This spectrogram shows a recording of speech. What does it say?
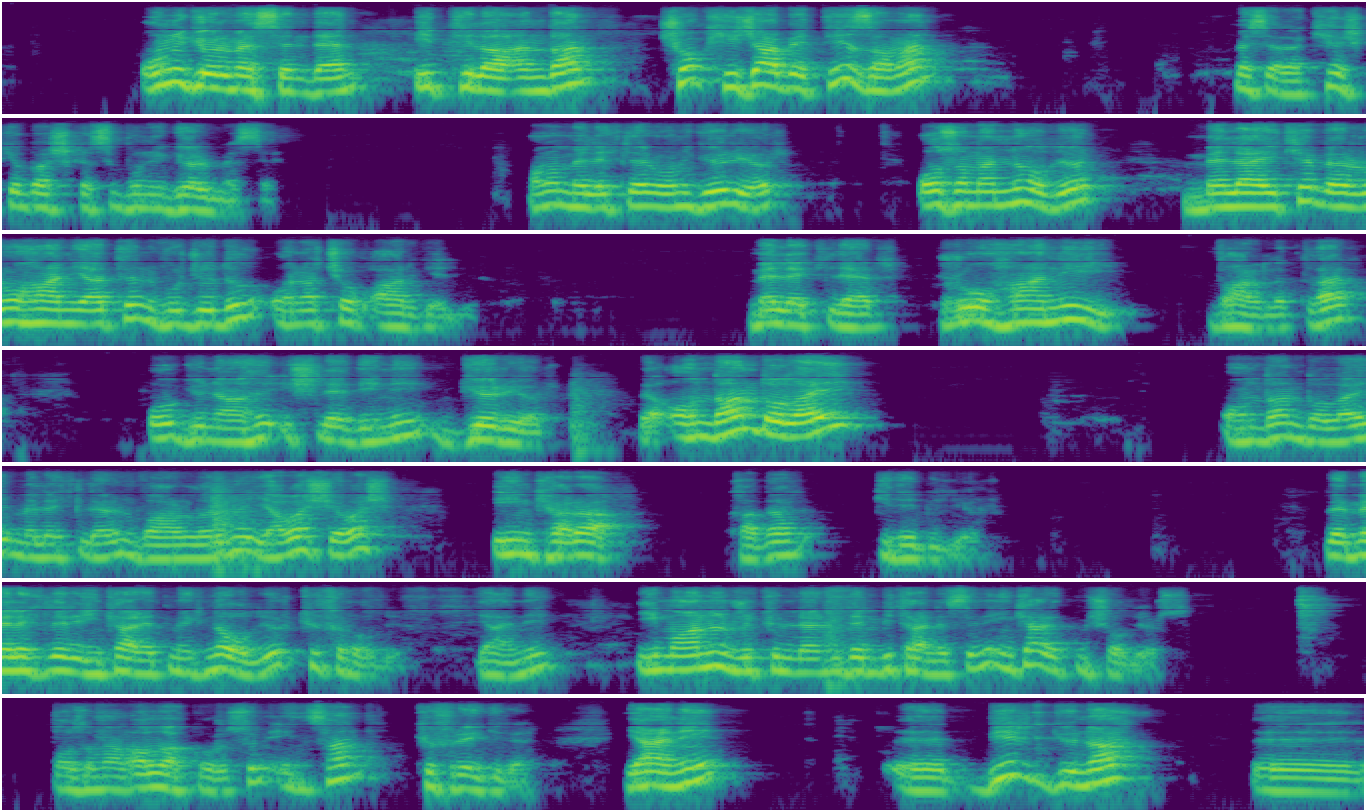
onu görmesinden, ittilaından çok hicap ettiği zaman mesela keşke başkası bunu görmese. Ama melekler onu görüyor. O zaman ne oluyor? Melaike ve ruhaniyatın vücudu ona çok ağır geliyor. Melekler, ruhani varlıklar o günahı işlediğini görüyor. Ve ondan dolayı ondan dolayı meleklerin varlığını yavaş yavaş inkara kadar gidebiliyor. Ve melekleri inkar etmek ne oluyor? Küfür oluyor. Yani imanın rükünlerinden bir tanesini inkar etmiş oluyoruz. O zaman Allah korusun insan küfre girer. Yani e, bir günah e,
